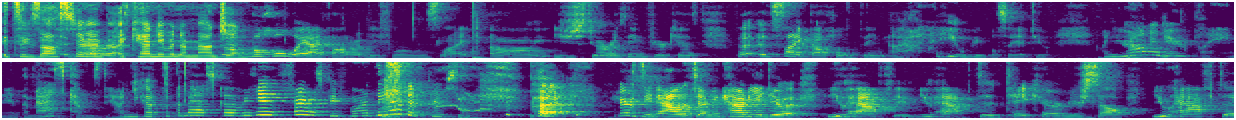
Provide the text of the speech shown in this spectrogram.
It's exhausting. there I, can't even imagine. the whole way I thought of it before was like, oh, just do everything for your kids, but it's like that whole thing. I hate when people say it too. When you're on an airplane and the mask comes down, you got to put the mask over you first before the other person. but here's the analogy. I mean, how do you do it? You have to. You have to take care of yourself. You have to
